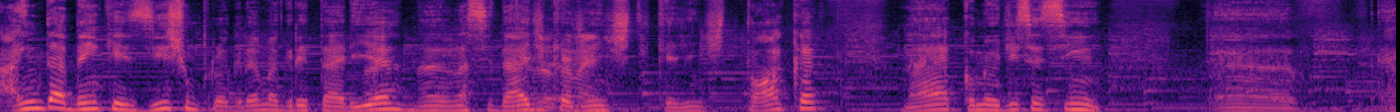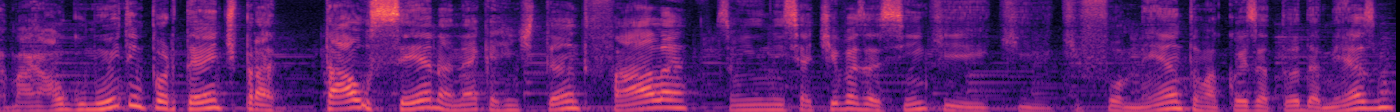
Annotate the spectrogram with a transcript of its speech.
Ainda bem que existe um programa Gritaria na, na cidade que a, gente, que a gente toca, né? Como eu disse assim, é, é uma- algo muito importante para tal cena, né? Que a gente tanto fala. São iniciativas assim que, que, que fomentam a coisa toda mesmo.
